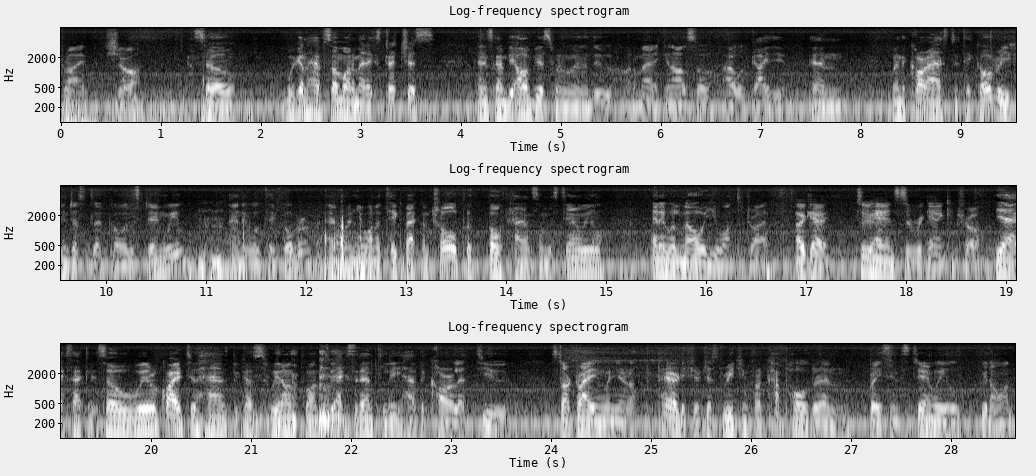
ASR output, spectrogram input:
drive. Sure. So we're gonna have some automatic stretches, and it's gonna be obvious when we're gonna do automatic. And also, I will guide you. And when the car asks to take over, you can just let go of the steering wheel, Mhm. and it will take over. And when you want to take back control, put both hands on the steering wheel, and it will know you want to drive. Okay. Two hands to regain control. Yeah, exactly. So we require two hands because we don't want to accidentally have the car let you start driving when you're not prepared. If you're just reaching for a cup holder and bracing the steering wheel, we don't want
